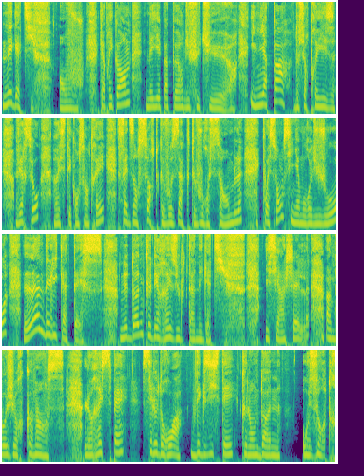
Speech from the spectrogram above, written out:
négatif en vous. Capricorne, n'ayez pas peur du futur. Il n'y a pas de surprise. Verseau, restez concentré, faites en sorte que vos actes vous ressemblent. Poisson, signe amoureux du jour, l'indélicatesse ne donne que des résultats négatifs. Ici Rachel, un beau jour commence. Le respect, c'est le droit d'exister que l'on donne aux autres.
